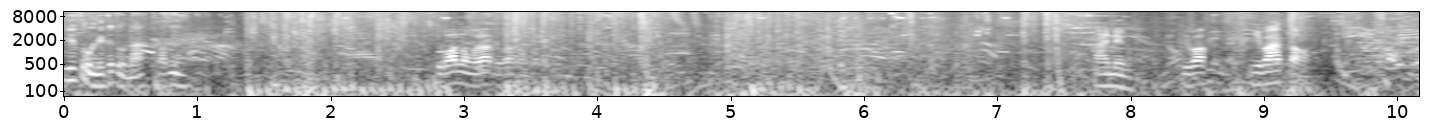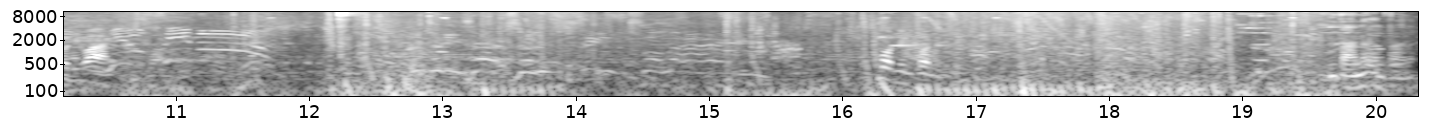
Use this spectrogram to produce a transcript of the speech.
ยี่ตุ่นเล็กกระตุ่นนะแป๊บนึงดูว่าลงไปแล้วดูว่าลงไปตายหนึ่งดูว่าดีว่าต่อกดดูว่าโคตรหนึ่งคนผมตายนะผมตายนะ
